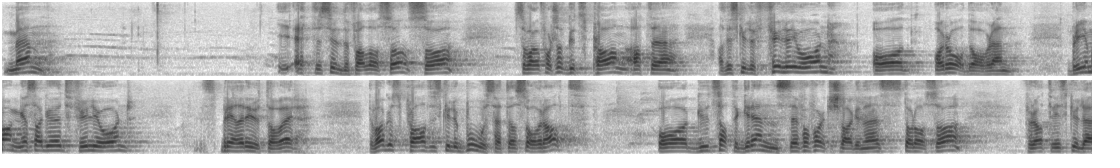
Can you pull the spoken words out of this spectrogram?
Men etter syndefallet også, så, så var det fortsatt Guds plan at, at vi skulle fylle jorden og, og, råde over den. Bli mange, sa Gud. Fyll jorden. Spre dere utover. Det var Guds plan at vi skulle bosette oss overalt. Og Gud satte grenser for folkeslagene, står det også, for at vi skulle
